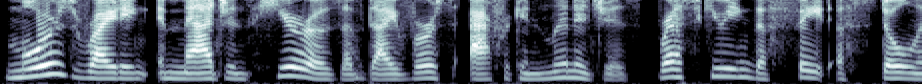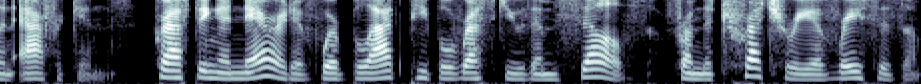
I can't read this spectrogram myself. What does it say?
Moore's writing imagines heroes of diverse African lineages rescuing the fate of stolen Africans, crafting a narrative where black people rescue themselves from the treachery of racism.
